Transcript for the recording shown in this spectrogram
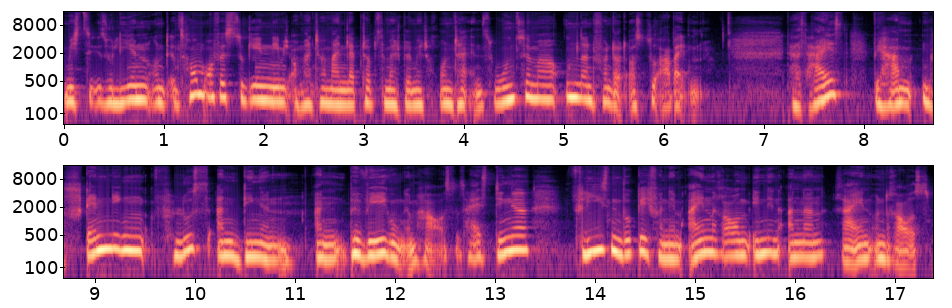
mich zu isolieren und ins Homeoffice zu gehen, nehme ich auch manchmal meinen Laptop zum Beispiel mit runter ins Wohnzimmer, um dann von dort aus zu arbeiten. Das heißt, wir haben einen ständigen Fluss an Dingen, an Bewegung im Haus. Das heißt, Dinge fließen wirklich von dem einen Raum in den anderen rein und raus.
